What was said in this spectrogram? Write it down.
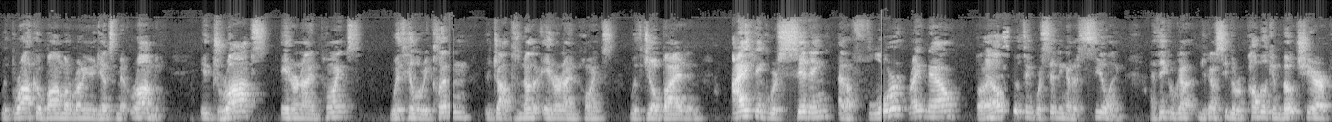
with Barack Obama running against Mitt Romney. It drops eight or nine points with Hillary Clinton. It drops another eight or nine points with Joe Biden. I think we're sitting at a floor right now, but I mm. also think we're sitting at a ceiling. I think we're gonna you're gonna see the Republican vote share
